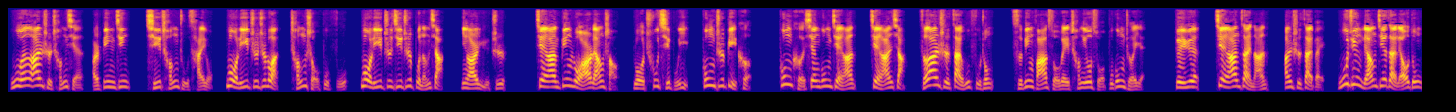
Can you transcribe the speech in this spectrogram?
吾闻安氏城险而兵精，其城主才勇。莫离之之乱，城守不服；莫离之击之不能下，因而与之。建安兵弱而粮少，若出其不意，攻之必克。攻可先攻建安，建安下，则安氏再无腹中。此兵法所谓城有所不攻者也。对曰：建安在南，安市在北，吴军粮皆在辽东。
